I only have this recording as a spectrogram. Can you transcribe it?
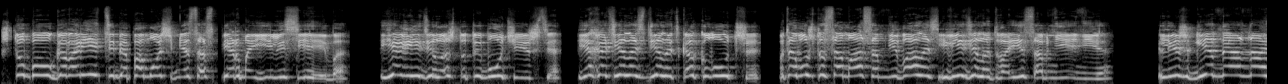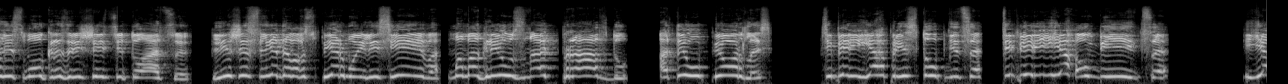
«Чтобы уговорить тебя помочь мне со спермой Елисеева. Я видела, что ты мучаешься. Я хотела сделать как лучше, потому что сама сомневалась и видела твои сомнения. Лишь генный анализ мог разрешить ситуацию. Лишь исследовав сперму Елисеева, мы могли узнать правду. А ты уперлась. Теперь я преступница. Теперь я убийца. Я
